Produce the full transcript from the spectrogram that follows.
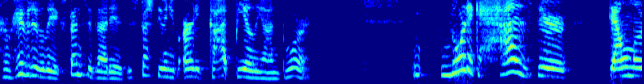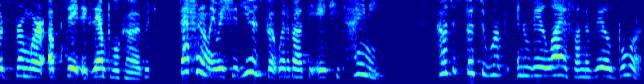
prohibitively expensive that is, especially when you've already got BLE on board. Nordic has their download firmware update example code, which definitely we should use, but what about the ATtiny? How is it supposed to work in real life on the real board?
